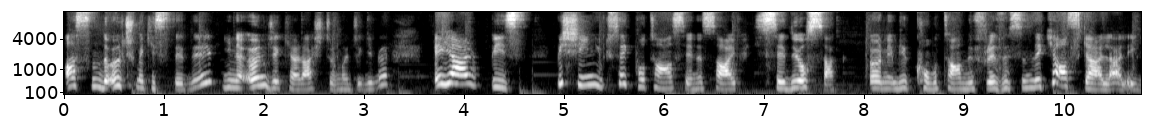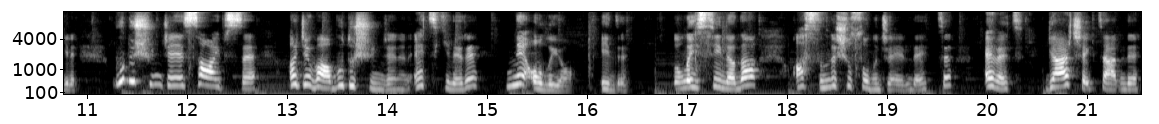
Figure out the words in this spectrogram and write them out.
Aslında ölçmek istedi yine önceki araştırmacı gibi eğer biz bir şeyin yüksek potansiyeline sahip hissediyorsak, örneğin bir komutan müfrezesindeki askerlerle ilgili bu düşünceye sahipse acaba bu düşüncenin etkileri ne oluyor idi? Dolayısıyla da aslında şu sonucu elde etti. Evet, gerçekten de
